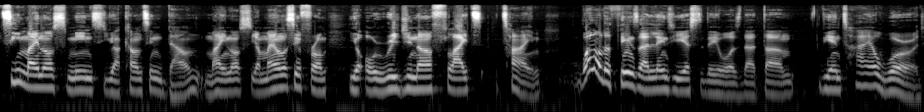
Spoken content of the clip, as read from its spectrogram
T minus means you are counting down, minus, you're minusing from your original flight time. One of the things I learned yesterday was that um, the entire world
